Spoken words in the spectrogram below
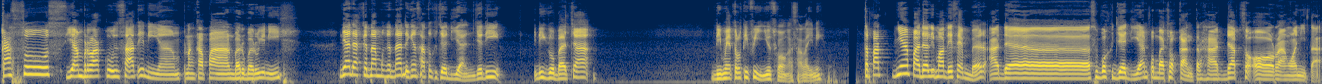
kasus yang berlaku saat ini yang penangkapan baru-baru ini ini ada kena mengena dengan satu kejadian jadi ini gue baca di Metro TV News kalau nggak salah ini Tepatnya pada 5 Desember ada sebuah kejadian pembacokan terhadap seorang wanita.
